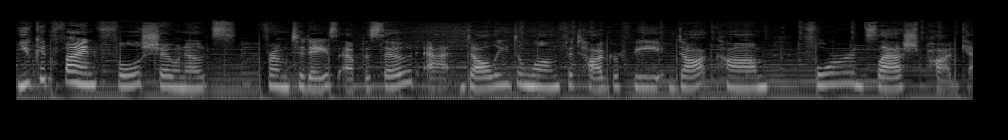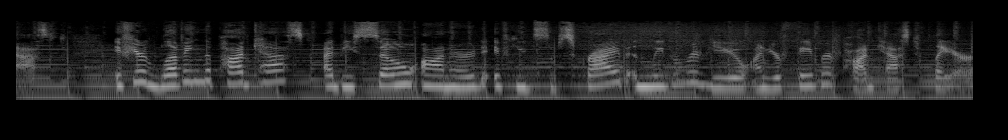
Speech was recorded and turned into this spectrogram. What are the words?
You can find full show notes from today's episode at dollydelongphotography.com forward slash podcast. If you're loving the podcast, I'd be so honored if you'd subscribe and leave a review on your favorite podcast player.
